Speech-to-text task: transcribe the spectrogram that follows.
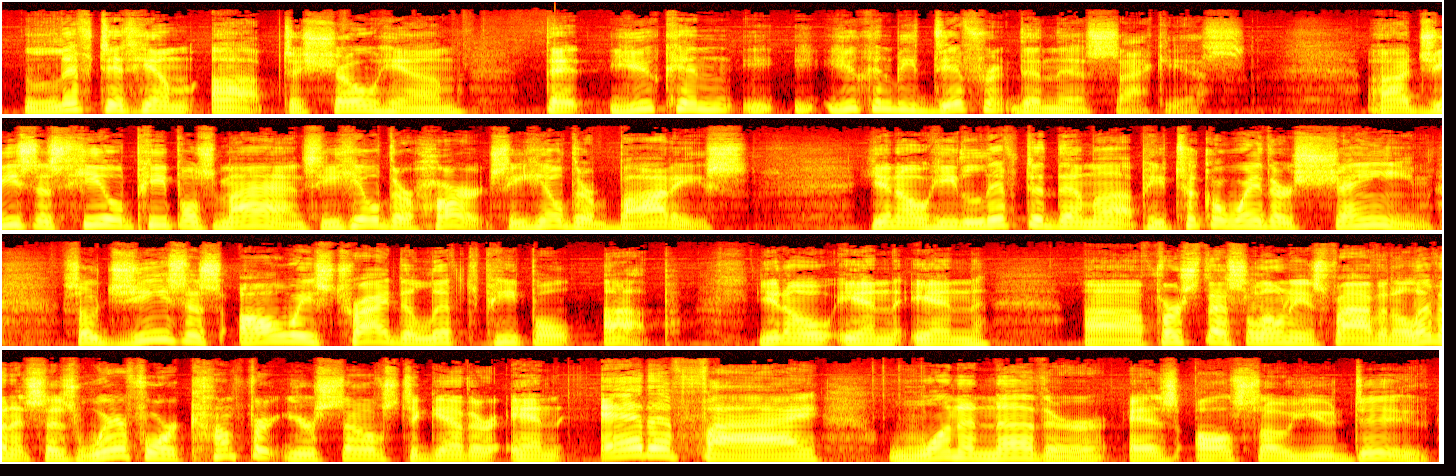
lifted him up to show him that you can you can be different than this, Zacchaeus. Uh, Jesus healed people's minds. He healed their hearts. He healed their bodies. You know, he lifted them up. He took away their shame. So Jesus always tried to lift people up. You know, in in uh, 1 Thessalonians 5 and 11, it says, Wherefore comfort yourselves together and edify one another as also you do.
